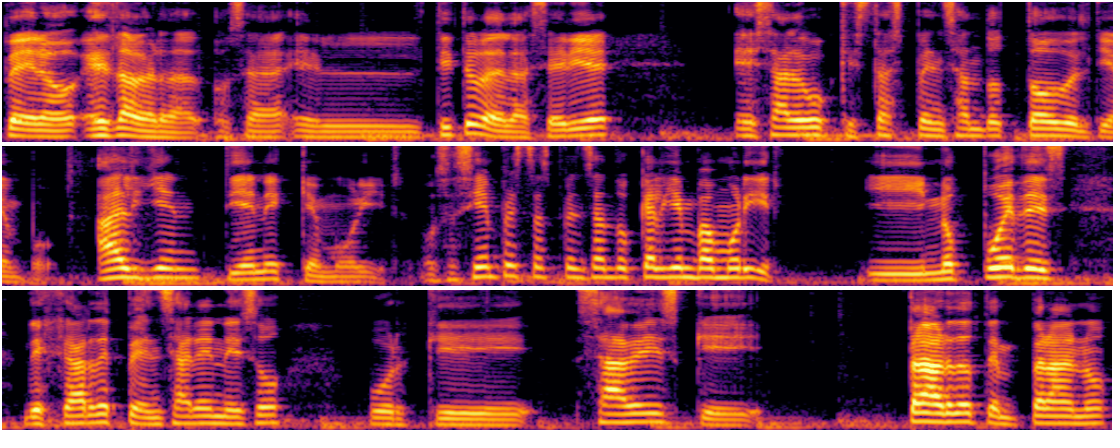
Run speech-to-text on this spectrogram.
pero es la verdad. O sea, el título de la serie es algo que estás pensando todo el tiempo. Alguien tiene que morir. O sea, siempre estás pensando que alguien va a morir. Y no puedes dejar de pensar en eso porque sabes que tarde o temprano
